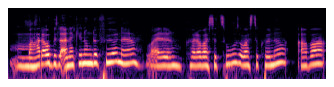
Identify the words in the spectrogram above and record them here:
Man hat auch ein bisschen Anerkennung dafür, ne? weil gehört auch was dazu, sowas zu können, aber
